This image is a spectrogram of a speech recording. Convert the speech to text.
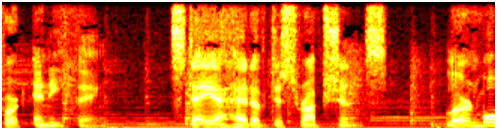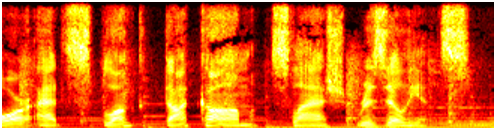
for anything. Stay ahead of disruptions. Learn more at splunk.com/resilience.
